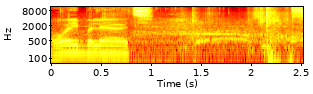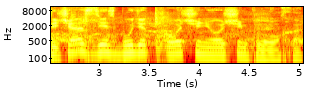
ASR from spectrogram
Ой, блядь. Сейчас здесь будет очень-очень плохо.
